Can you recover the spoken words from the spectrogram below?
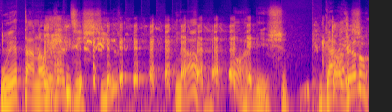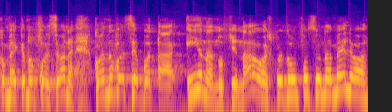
O etanol já desisti. não, porra, bicho. Gás, Tá vendo como é que não funciona? Quando você botar ina no final, as coisas vão funcionar melhor.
